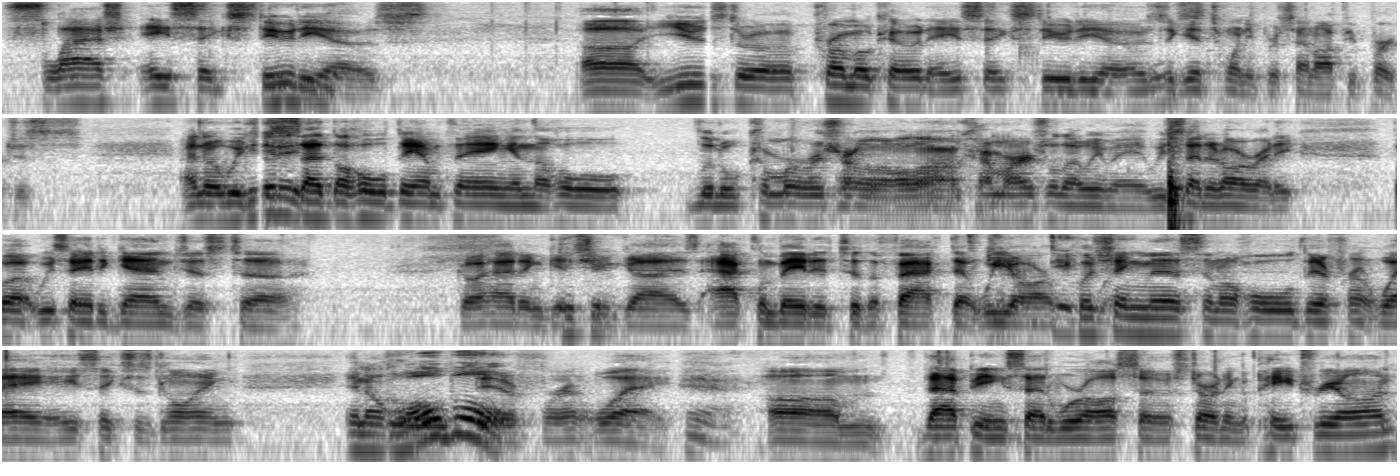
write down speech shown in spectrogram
slash A6 Studios. Uh, use the promo code A6 Studios to get 20% off your purchases. I know we Get just it. said the whole damn thing in the whole little commercial uh, commercial that we made. We said it already, but we say it again just to go ahead and get, Get you guys acclimated to the fact that we are pushing this in a whole different way. A6 is going in a Global. whole different way. Yeah. Um, that being said, we're also starting a Patreon.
